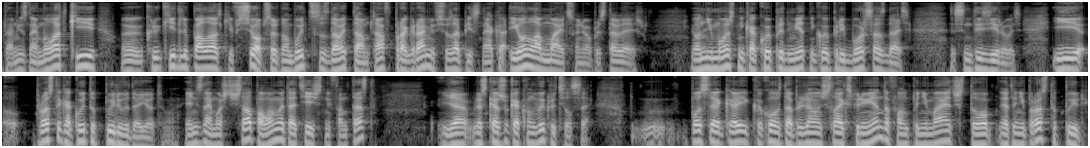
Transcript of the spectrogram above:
там, не знаю, молотки, э, крюки для палатки, все абсолютно. Он будет создавать там, там в программе все записано. И он ломается у него, представляешь? И он не может никакой предмет, никакой прибор создать, синтезировать. И просто какую-то пыль выдает ему. Я не знаю, может, читал, по-моему, это отечественный фантаст. Я расскажу, как он выкрутился. После какого-то определенного числа экспериментов он понимает, что это не просто пыль,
